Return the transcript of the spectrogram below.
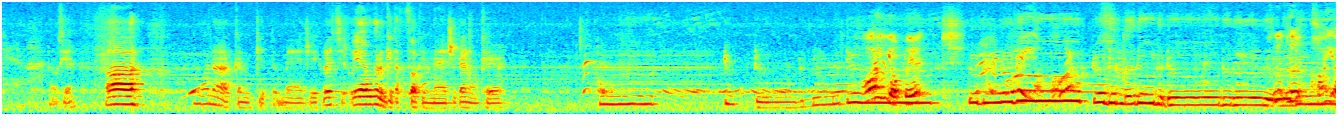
can. No, you can. Uh, we're not gonna get the magic. Let's. Yeah, we're gonna get the fucking magic. I don't care. Oh, you bitch. Oh, you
